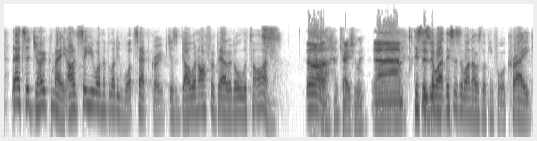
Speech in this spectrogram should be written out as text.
that's a joke, mate. I see you on the bloody WhatsApp group just going off about it all the time. Ah, occasionally. Um, This is the a- one. This is the one I was looking for. Craig.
